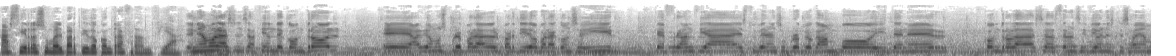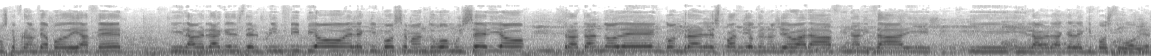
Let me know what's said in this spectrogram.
Así resume el partido contra Francia. Teníamos la sensación de control, eh, habíamos preparado el partido para conseguir que Francia estuviera en su propio campo y tener controladas las transiciones que sabíamos que Francia podía hacer y la verdad que desde el principio el equipo se mantuvo muy serio, tratando de encontrar el espacio que nos llevara a finalizar y, la verdad que el equipo estuvo bien.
